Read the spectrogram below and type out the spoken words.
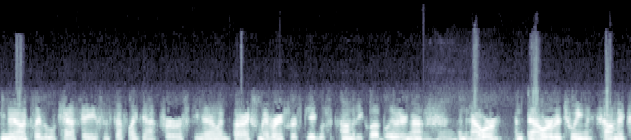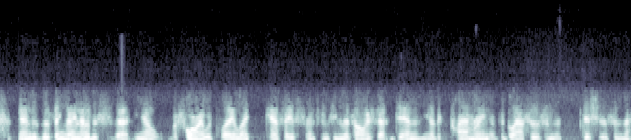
you know, I played little cafes and stuff like that first, you know, and or actually my very first gig was a comedy club, believe it or not. Mm-hmm. An hour an hour between comics. And the thing that I noticed is that, you know, before I would play like cafes for instance, you know, there's always that din, you know, the clamoring of the glasses and the dishes and the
